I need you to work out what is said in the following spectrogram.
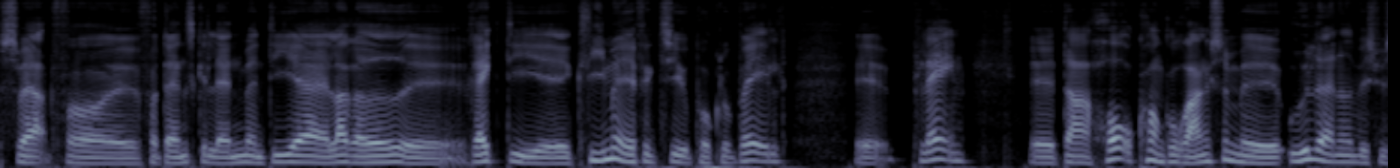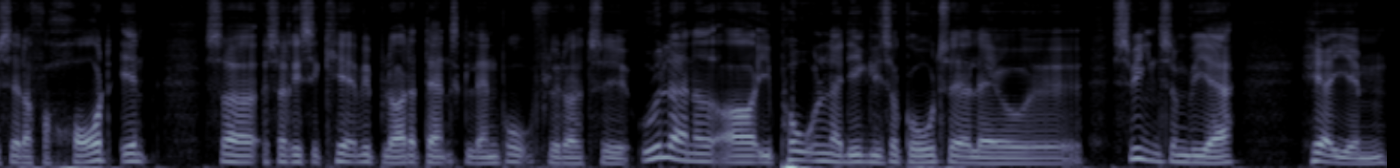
svært for, øh, for danske landmænd. De er allerede øh, rigtig øh, klimaeffektive på globalt øh, plan. Øh, der er hård konkurrence med udlandet. Hvis vi sætter for hårdt ind, så, så risikerer vi blot, at dansk landbrug flytter til udlandet, og i Polen er de ikke lige så gode til at lave øh, svin, som vi er herhjemme.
